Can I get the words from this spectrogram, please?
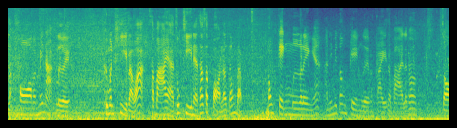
หลักคอมันไม่หนักเลย คือมันขี่แบบว่าสบายอะทุกทีเนี่ยถ้าสปอร์ตเราต้องแบบต้องเกรงมืออะไรอย่างเงี้ย อันนี้ไม่ต้องเกรงเลยมันไกลสบายแล้วก็จอ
